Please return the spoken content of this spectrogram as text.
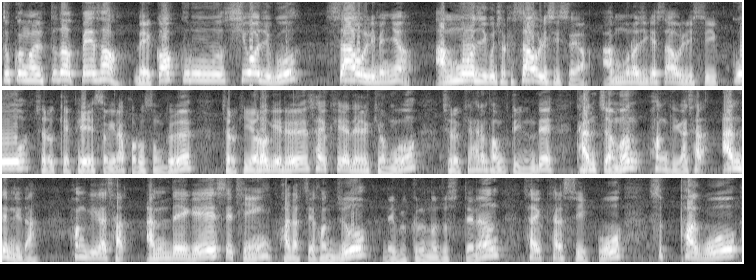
뚜껑을 뜯어 빼서 네 거꾸로 씌워주고 쌓아 올리면요. 안 무너지고 저렇게 쌓아 올릴 수 있어요. 안 무너지게 쌓아 올릴 수 있고 저렇게 배회성이나 버로성들을 저렇게 여러 개를 사육해야 될 경우 저렇게 하는 방법도 있는데 단점은 환기가 잘 안 됩니다. 환기가 잘 안 되게 세팅, 바닥재 건조, 네, 물그릇 넣어줬을 때는 사육할 수 있고 습하고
